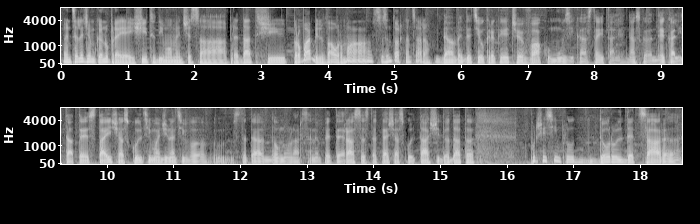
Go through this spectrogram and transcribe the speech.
Înțelegem că nu prea i-a ieșit din moment ce s-a predat și probabil va urma să se întoarcă în țară. Da, vedeți, eu cred că e ceva cu muzica asta italienească de calitate. Stai și asculti, imaginați-vă, stătea domnul Arsene pe terasă, stătea și asculta și deodată pur și simplu dorul de țară,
